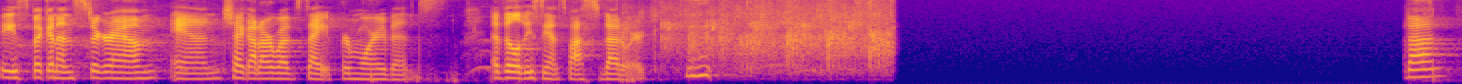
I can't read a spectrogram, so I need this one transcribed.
Facebook and Instagram, and check out our website for more events, abilitiesdanceboston.org. Done.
